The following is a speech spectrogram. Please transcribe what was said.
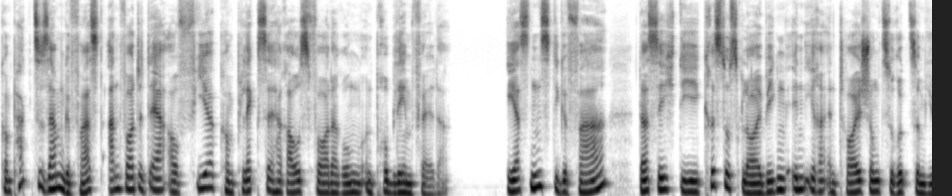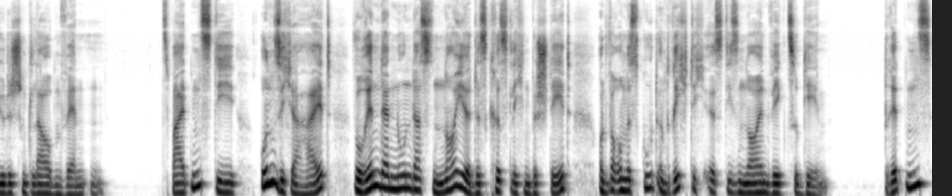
Kompakt zusammengefasst antwortet er auf vier komplexe Herausforderungen und Problemfelder. Erstens die Gefahr, dass sich die Christusgläubigen in ihrer Enttäuschung zurück zum jüdischen Glauben wenden. Zweitens die Unsicherheit, worin denn nun das Neue des Christlichen besteht und warum es gut und richtig ist, diesen neuen Weg zu gehen. Drittens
